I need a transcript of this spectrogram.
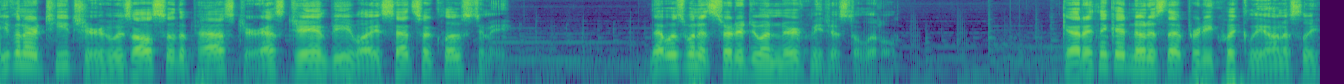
Even our teacher, who is also the pastor, asked JNB why he sat so close to me. That was when it started to unnerve me just a little. God, I think I'd noticed that pretty quickly, honestly.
